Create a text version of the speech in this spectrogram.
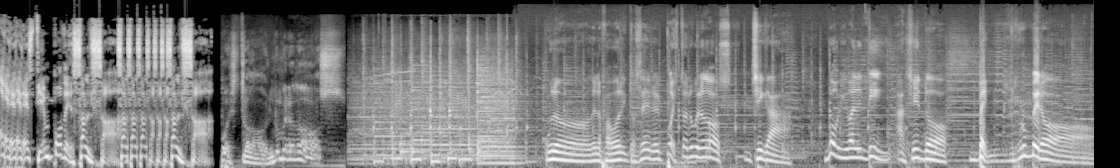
Es, es tiempo de salsa. Salsa, salsa, salsa, salsa. Puesto número 2. Uno de los favoritos ¿eh? en el puesto número 2 llega Bobby Valentín haciendo Ben Rumbero.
